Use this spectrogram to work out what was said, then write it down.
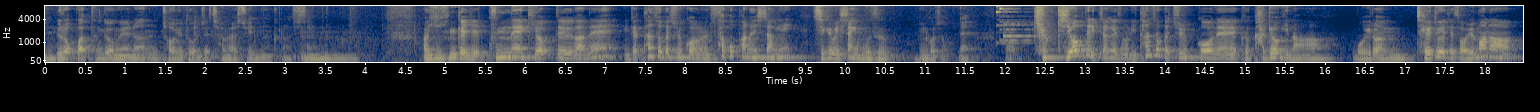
네. 유럽 같은 경우에는 저희도 이제 참여할 수 있는 그런 시장입니다. 아, 이게 그러니까 이게 국내 기업들 간의 그러니까 탄소 배출권을 사고 파는 시장이 지금의 시장의 모습인 거죠. 네. 기, 기업들 입장에서는 이 탄소 배출권의 그 가격이나 뭐 이런 제도에 대해서 얼마나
